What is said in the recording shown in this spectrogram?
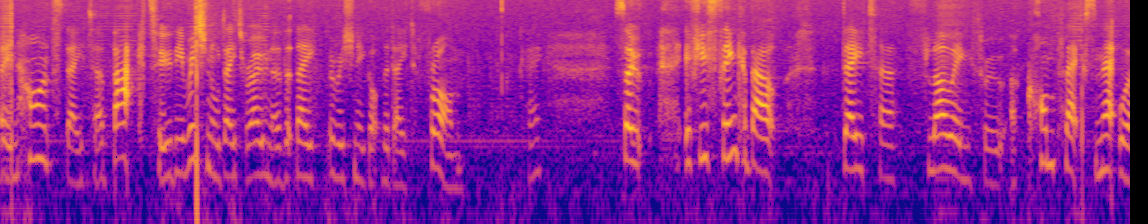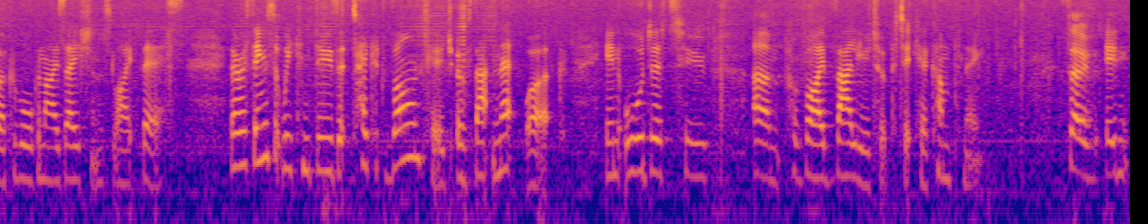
enhanced data back to the original data owner that they originally got the data from. Okay? So if you think about data flowing through a complex network of organizations like this, there are things that we can do that take advantage of that network in order to um, provide value to a particular company. So in,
